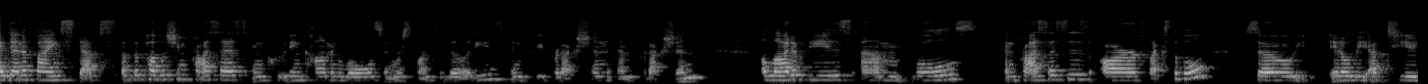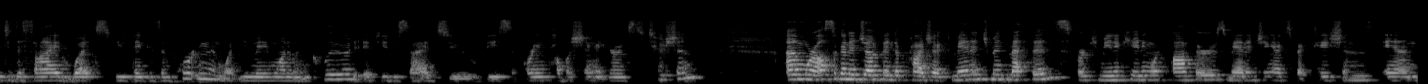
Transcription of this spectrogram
identifying steps of the publishing process, including common roles and responsibilities in pre-production and production. A lot of these um, roles and processes are flexible, so it'll be up to you to decide what you think is important and what you may want to include if you decide to be supporting publishing at your institution. Um, we're also going to jump into project management methods for communicating with authors, managing expectations, and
